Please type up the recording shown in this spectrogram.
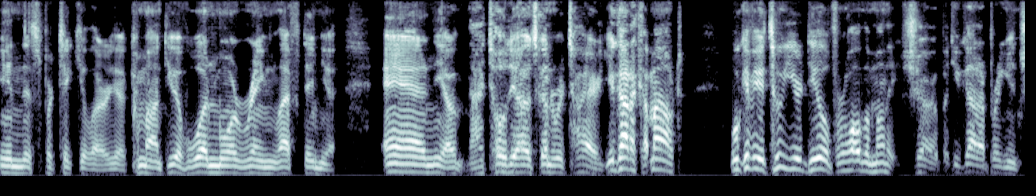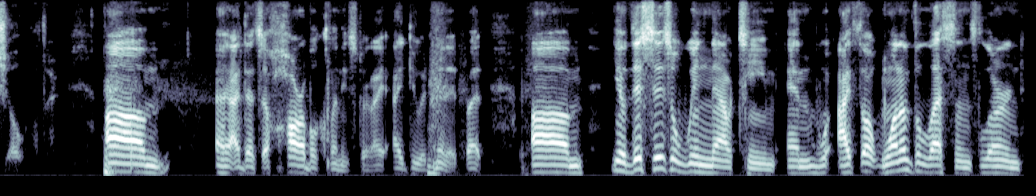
in this particular. Yeah, come on, do you have one more ring left in you? And you know, I told you I was going to retire. You got to come out. We'll give you a two-year deal for all the money. Sure, but you got to bring in Showalter. Um, uh, that's a horrible Clint Eastwood. I, I do admit it, but um, you know this is a win now team, and w- I thought one of the lessons learned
